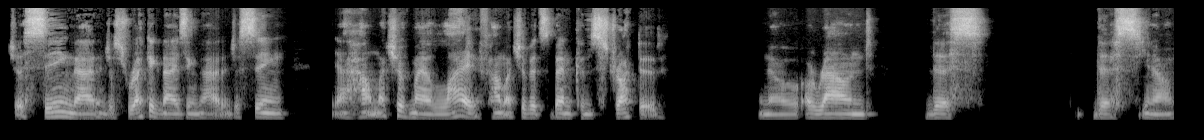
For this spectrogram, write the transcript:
just seeing that and just recognizing that and just seeing yeah how much of my life how much of it's been constructed you know around this this you know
